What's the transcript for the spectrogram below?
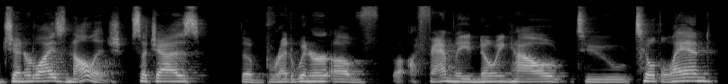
generalized knowledge, such as the breadwinner of a family knowing how to till the land,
